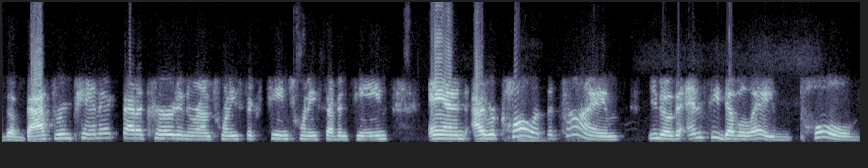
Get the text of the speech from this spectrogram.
the bathroom panic that occurred in around 2016, 2017, and I recall at the time, you know, the NCAA pulled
